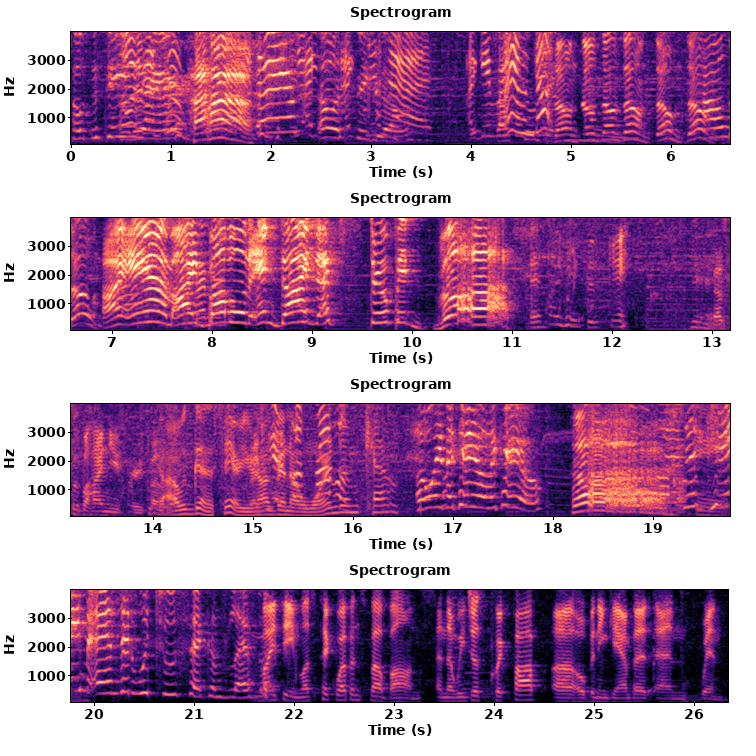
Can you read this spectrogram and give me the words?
hope to see you Oh, there. Haha! I, That was sick, though. that. I gave That's my cool. Zone, zone, zone, zone, zone, zone, zone. I am! I bubbled and died! That's stupid! Ah! I hate this game. That's what's behind you three, I was gonna say, are you not gonna no warn them. Cap? Oh wait, the KO, the KO. Ah! The game ended with two seconds left. My team, let's pick weapons without bombs, and then we just quick pop, uh, opening gambit, and win.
